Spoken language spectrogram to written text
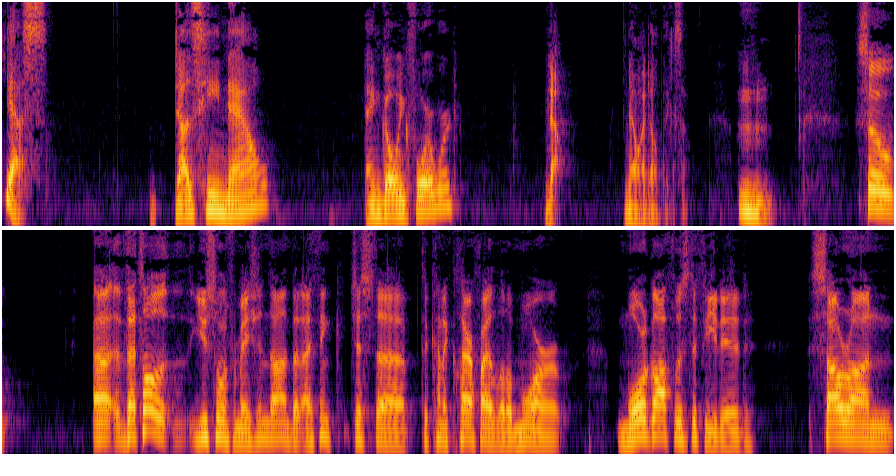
Yes. Does he now? And going forward? No. No, I don't think so. Mm-hmm. So, uh, that's all useful information, Don. But I think just uh, to kind of clarify a little more, Morgoth was defeated. Sauron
